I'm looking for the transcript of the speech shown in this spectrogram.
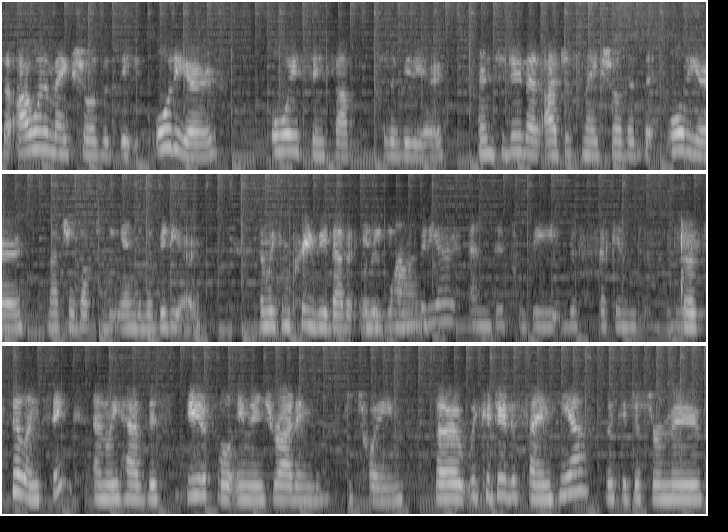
So I want to make sure that the audio always syncs up to the video. And to do that, I just make sure that the audio matches up to the end of the video and we can preview that at any one video and this will be the second video. So it's still in sync and we have this beautiful image right in between. So we could do the same here. We could just remove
